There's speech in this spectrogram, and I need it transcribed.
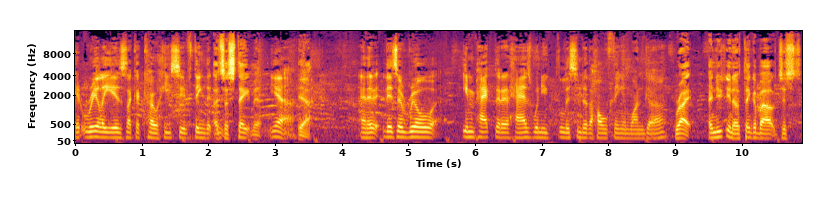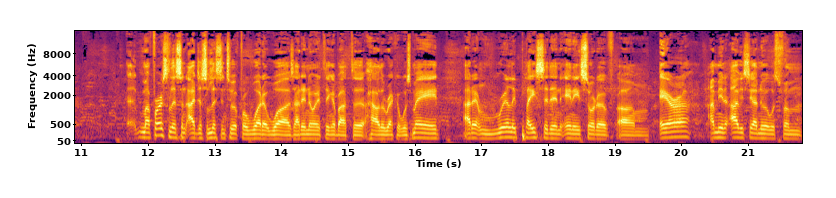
It really is like a cohesive thing that. It's a statement. yeah. Yeah. And it, there's a real impact that it has when you listen to the whole thing in one go. Right. And you you know think about just uh, my first listen. I just listened to it for what it was. I didn't know anything about the how the record was made. I didn't really place it in any sort of um, era. I mean, obviously, I knew it was from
